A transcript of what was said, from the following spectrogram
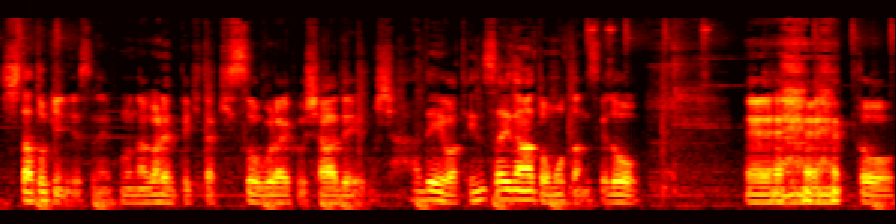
した時にですね、この流れてきた Kiss of Life、シャーデー。シャーデーは天才だなと思ったんですけど、えー、っと、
